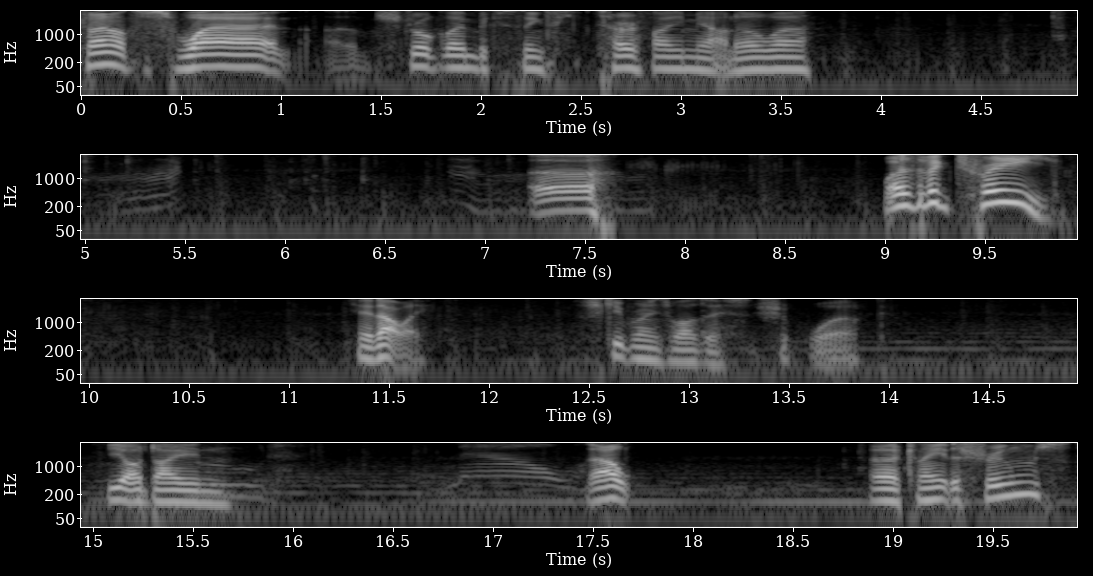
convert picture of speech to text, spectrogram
Try not to swear. I'm struggling because things keep terrifying me out of nowhere. Uh, where's the big tree? Okay, that way. Just keep running towards this. It should work. You are dying. Now. No. Uh, can I eat the shrooms?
